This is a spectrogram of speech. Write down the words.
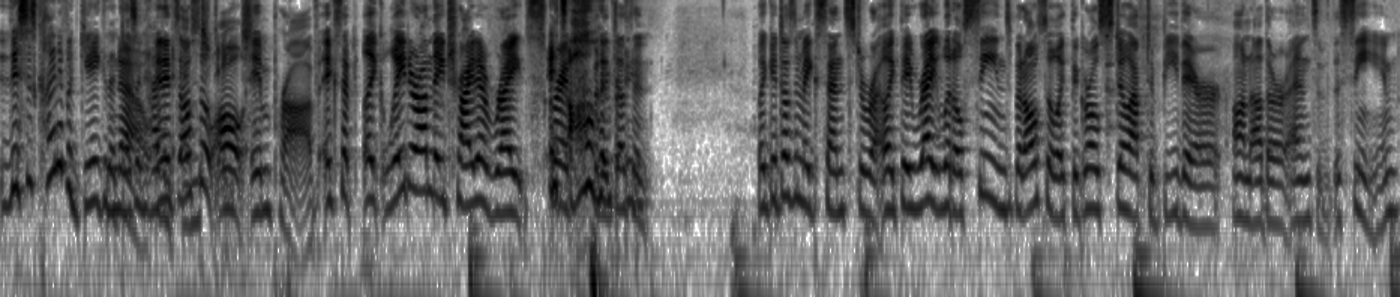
this is kind of a gig that no, doesn't have and an it's also end all improv. Except like later on, they try to write scripts, but it doesn't. Like it doesn't make sense to write. Like they write little scenes, but also like the girls still have to be there on other ends of the scene.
